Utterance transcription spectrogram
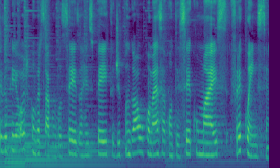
Eu queria hoje conversar com vocês a respeito de quando algo começa a acontecer com mais frequência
